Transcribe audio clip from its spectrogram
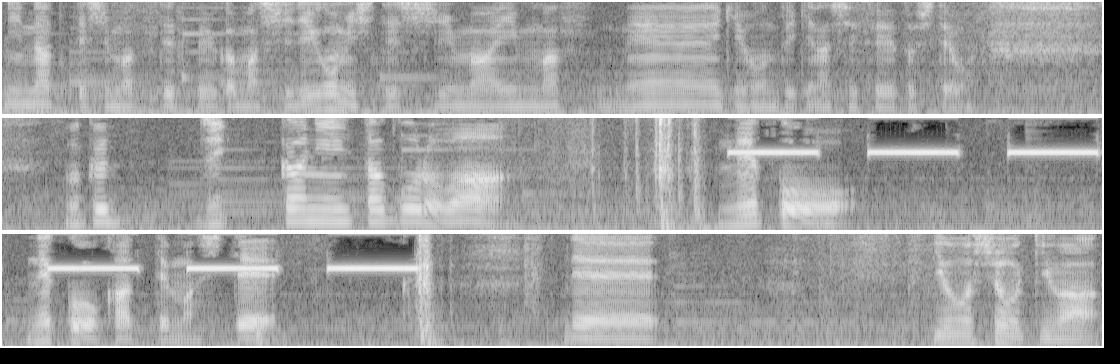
になってしまってというか、まあ、尻込みしてしまいますね。基本的な姿勢としては。僕、実家にいた頃は、猫を、猫を飼ってまして、で、幼少期は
